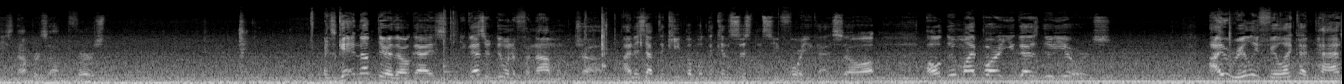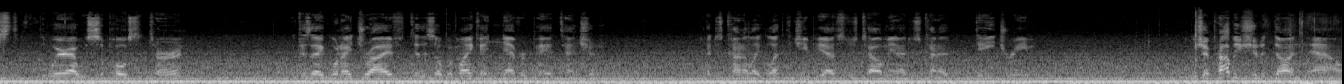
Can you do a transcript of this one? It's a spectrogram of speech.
these numbers up first. It's getting up there, though, guys. You guys are doing a phenomenal job. I just have to keep up with the consistency for you guys. So I'll, I'll do my part. You guys do yours. I really feel like I passed where I was supposed to turn because like when I drive to this open mic, I never pay attention. I just kind of like let the GPS just tell me, and I just kind of daydream, which I probably should have done now,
